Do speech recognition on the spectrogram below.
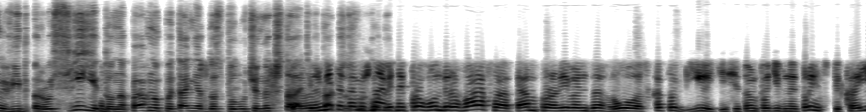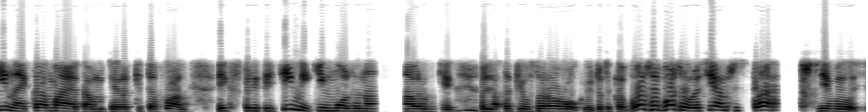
від Росії, то напевно питання до Сполучених Штатів. Розумієте, там ж навіть не про вундервафе, а там про рівень загроз, капабілітіс і тому подібне. В принципі, країна, яка має там ракетоплан X-37, який може на робити лята півтора року. І то таке, боже, боже, у росіян щось страшне з'явилось.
